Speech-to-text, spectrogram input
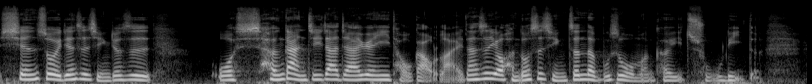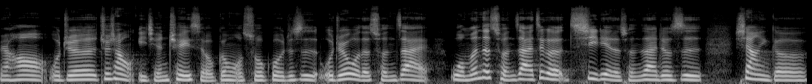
先说一件事情，就是我很感激大家愿意投稿来，但是有很多事情真的不是我们可以处理的。然后我觉得，就像以前 Chase 有跟我说过，就是我觉得我的存在，我们的存在，这个系列的存在，就是像一个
